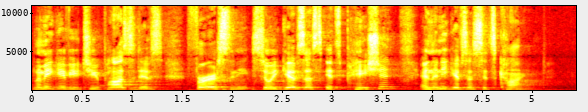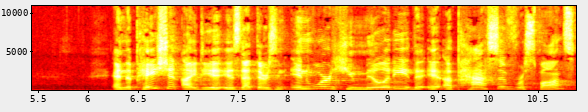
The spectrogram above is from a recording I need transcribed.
Let me give you two positives first. And he, so he gives us it's patient, and then he gives us it's kind. And the patient idea is that there's an inward humility, a passive response,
